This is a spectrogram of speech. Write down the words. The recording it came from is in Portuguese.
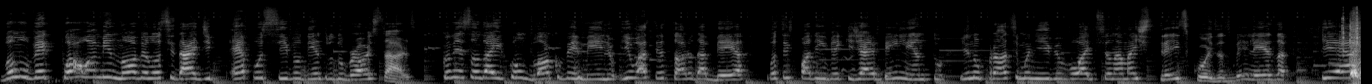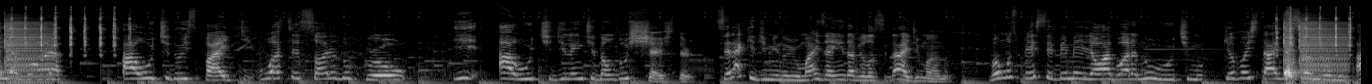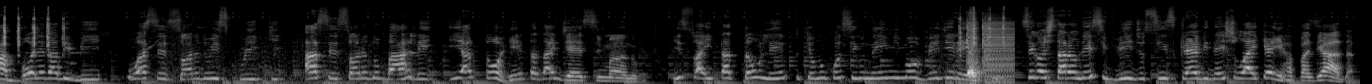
Vamos ver qual a menor velocidade é possível dentro do Brawl Stars. Começando aí com o bloco vermelho e o acessório da Bea, vocês podem ver que já é bem lento. E no próximo nível vou adicionar mais três coisas, beleza? Que é aí agora a ult do Spike, o acessório do Crow e a ult de lentidão do Chester. Será que diminuiu mais ainda a velocidade, mano? Vamos perceber melhor agora no último, que eu vou estar adicionando a bolha da Bibi, o acessório do Squeak, acessório do Barley e a torreta da Jessie, mano. Isso aí tá tão lento que eu não consigo nem me mover direito. Se gostaram desse vídeo, se inscreve e deixa o like aí, rapaziada.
